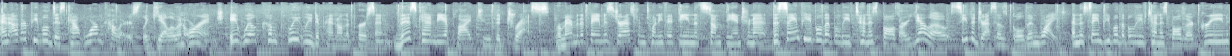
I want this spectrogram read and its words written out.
and other people discount warm colors like yellow and orange. It will completely depend on the person. This can be applied to the dress. Remember the famous dress from 2015 that stumped the internet? The same people that believe tennis balls are yellow see the dress as gold and white, and the same people that believe tennis balls are green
